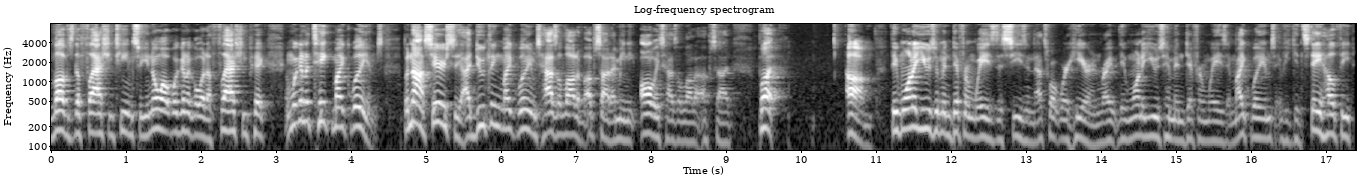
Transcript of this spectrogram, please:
loves the flashy teams. So you know what? We're gonna go with a flashy pick, and we're gonna take Mike Williams. But nah, seriously, I do think Mike Williams has a lot of upside. I mean, he always has a lot of upside. But um, they want to use him in different ways this season. That's what we're hearing, right? They want to use him in different ways. And Mike Williams, if he can stay healthy,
